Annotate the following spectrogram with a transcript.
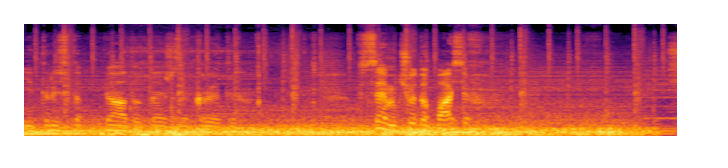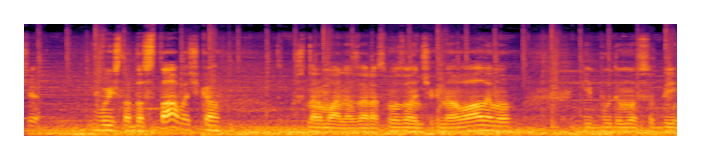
І 305 теж закрити. Все, мчу до пасів. Ще вийшла доставочка. Ж нормально, зараз музончик навалимо і будемо собі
